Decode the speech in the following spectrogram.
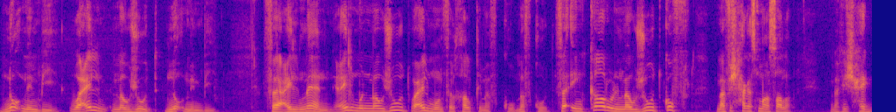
نؤمن به وعلم موجود نؤمن به فعلمان علم موجود وعلم في الخلق مفقود. فإنكار الموجود كفر ما فيش حاجة اسمها صلاة ما فيش حج.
